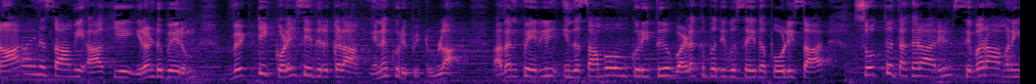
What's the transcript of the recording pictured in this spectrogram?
நாராயணசாமி ஆகிய இரண்டு பேரும் வெட்டி கொலை செய்திருக்கலாம் என குறிப்பிட்டுள்ளார். அதன் பேரில் இந்த சம்பவம் குறித்து வழக்கு பதிவு செய்த போலீசார் சொத்து தகராறில் சிவராமனை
